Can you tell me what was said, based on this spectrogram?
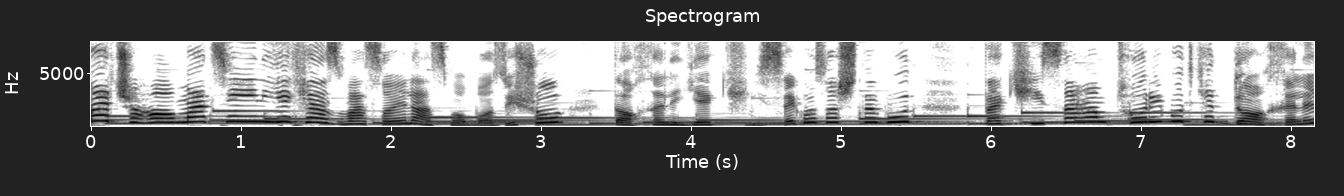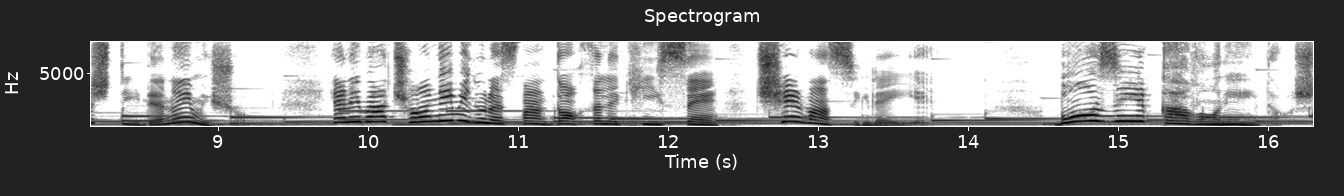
بچه ها متین یکی از وسایل اسباب بازیشو داخل یک کیسه گذاشته بود و کیسه هم طوری بود که داخلش دیده نمی‌شد. یعنی بچه ها نمی‌دونستن داخل کیسه چه وسیله ایه. بازی قوانینی داشت.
